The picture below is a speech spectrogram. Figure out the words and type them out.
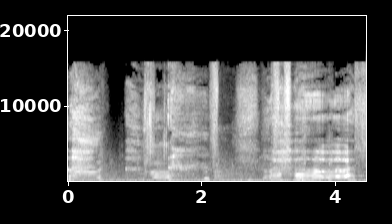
ah uh, uh,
